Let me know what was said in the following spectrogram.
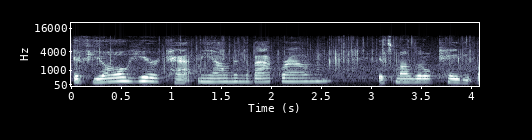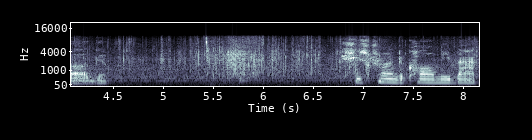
If y'all hear cat meowing in the background, it's my little Katie bug she's trying to call me back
